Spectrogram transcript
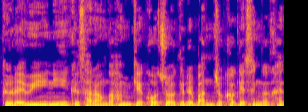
그 레위인이 그 사람과 함께 거주하기를 만족하게 생각했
